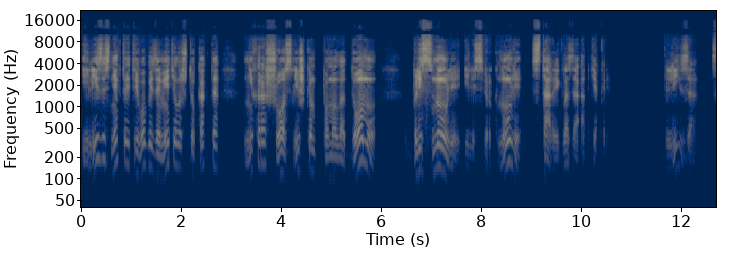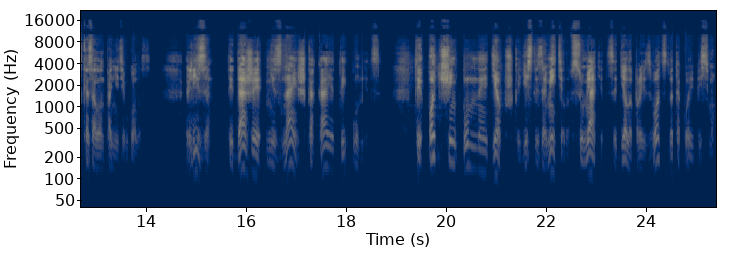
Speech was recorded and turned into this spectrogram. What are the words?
и Лиза с некоторой тревогой заметила, что как-то нехорошо, слишком по-молодому блеснули или сверкнули старые глаза аптекаря. — Лиза, — сказал он, понизив голос, — Лиза, ты даже не знаешь, какая ты умница. Ты очень умная девушка, если заметила в сумятице дело производства такое письмо.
